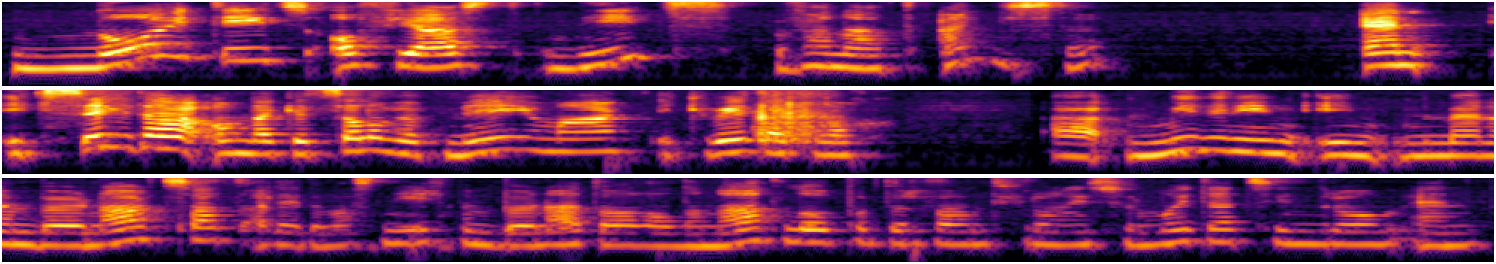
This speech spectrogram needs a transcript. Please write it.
nooit iets of juist niets vanuit angst. Hè? En ik zeg dat omdat ik het zelf heb meegemaakt. Ik weet dat ik nog uh, midden in, mijn burn-out zat. Allee, dat was niet echt een burn-out, dat was al de uitloper ervan, het chronisch vermoeidheidssyndroom. En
